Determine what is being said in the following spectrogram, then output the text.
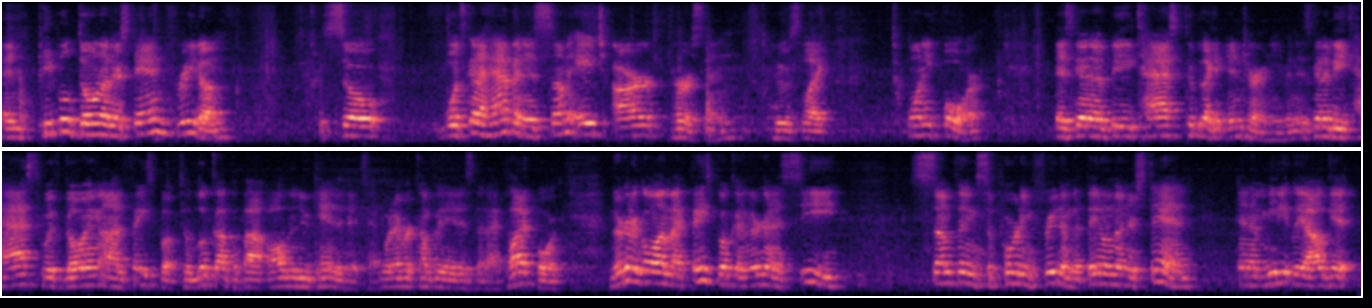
and people don't understand freedom. So, what's going to happen is some HR person who's like 24 is going to be tasked, could be like an intern even, is going to be tasked with going on Facebook to look up about all the new candidates at whatever company it is that I applied for. They're going to go on my Facebook and they're going to see something supporting freedom that they don't understand and immediately I'll get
